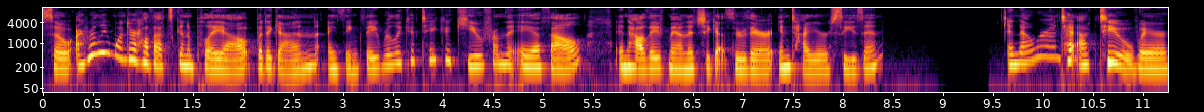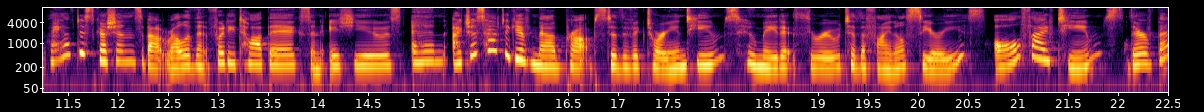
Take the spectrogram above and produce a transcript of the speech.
So I really wonder how that's going to play out. But again, I think they really could take a cue from the AFL and how they've managed to get through their entire season. And now we're on to Act Two, where I have discussions about relevant footy topics and issues. And I just have to give mad props to the Victorian teams who made it through to the final series. All five teams, there have been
